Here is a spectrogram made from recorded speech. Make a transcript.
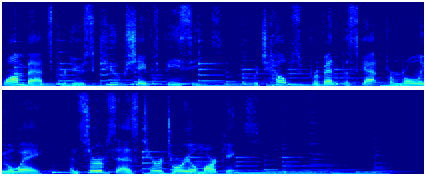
Wombats produce cube shaped feces, which helps prevent the scat from rolling away and serves as territorial markings.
